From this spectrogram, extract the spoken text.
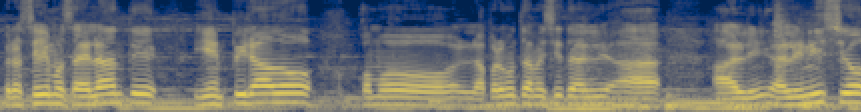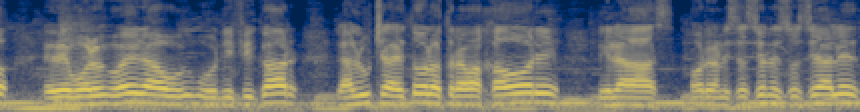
pero seguimos adelante y inspirado, como la pregunta me cita al, inicio, de volver a unificar la lucha de todos los trabajadores y las organizaciones sociales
